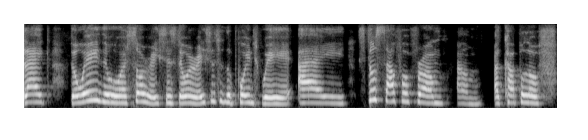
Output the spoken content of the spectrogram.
like the way they were so racist, they were racist to the point where I still suffer from um, a couple of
